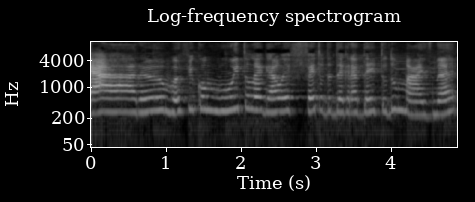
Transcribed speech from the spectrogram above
Caramba, ficou muito legal o efeito do degradê e tudo mais, né?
